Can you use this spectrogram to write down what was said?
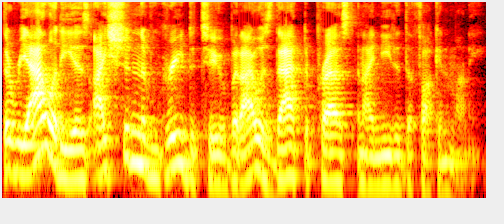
The reality is, I shouldn't have agreed to two, but I was that depressed and I needed the fucking money.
